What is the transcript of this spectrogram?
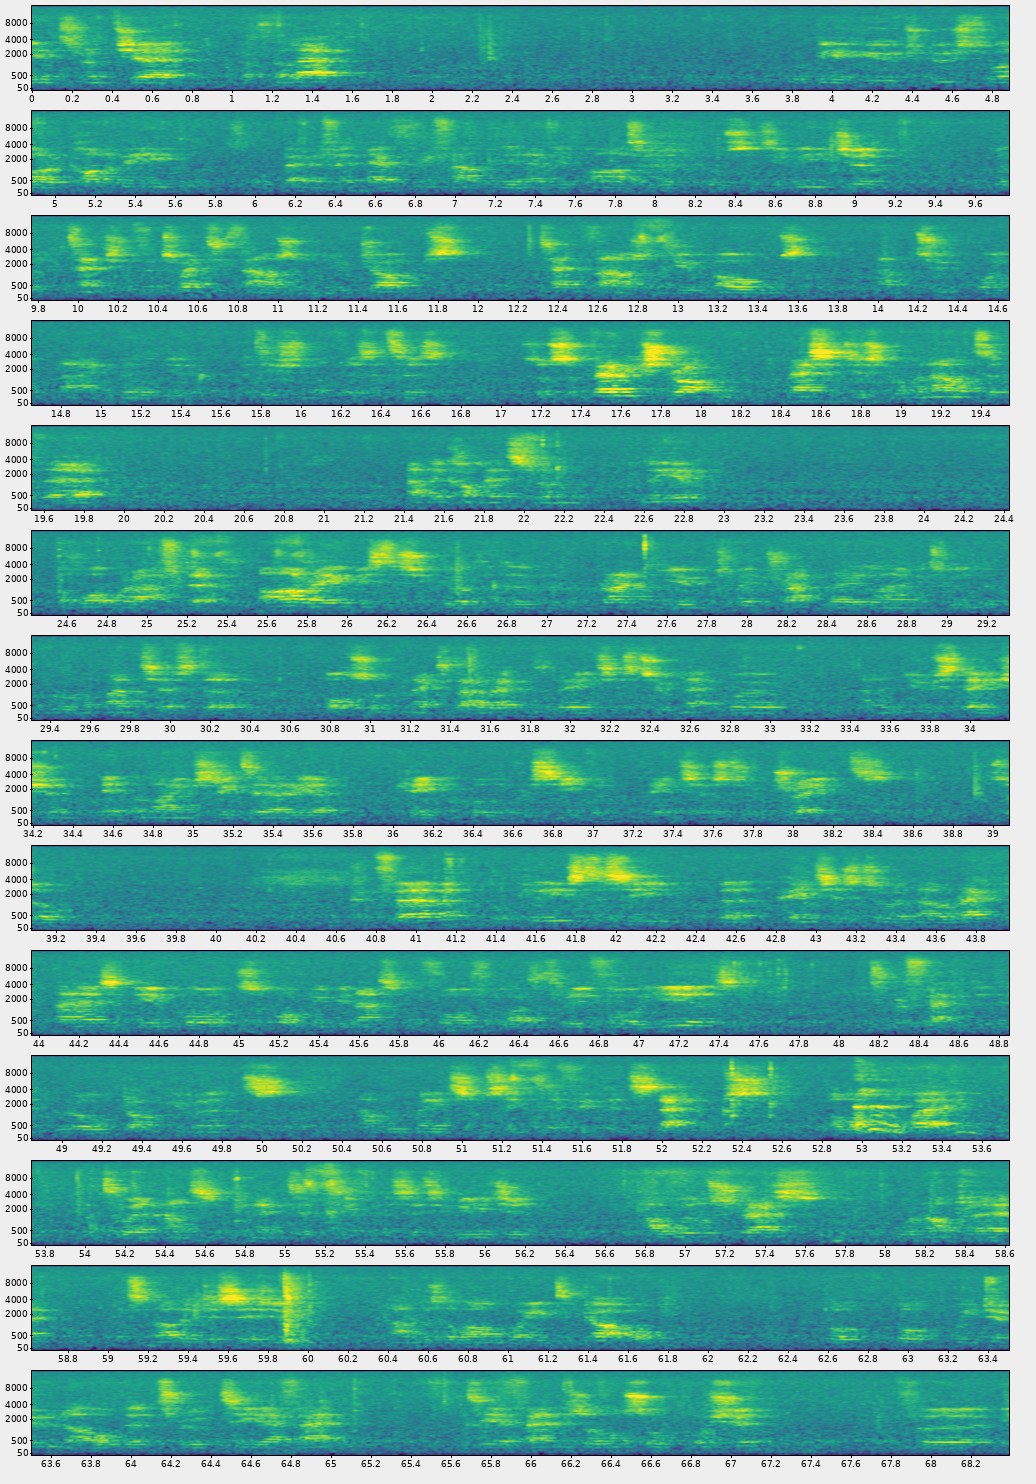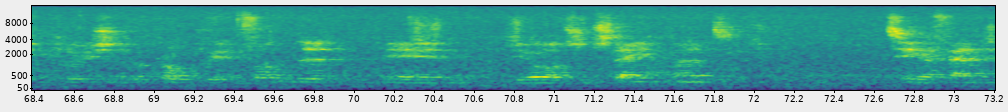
the interim chair of the lab. It would be a huge boost to our economy, it would benefit every family in every part of the city region, with the potential for 20,000 new jobs, 10,000 new homes, and 2.9 million additional visitors. So some very strong messages coming out of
